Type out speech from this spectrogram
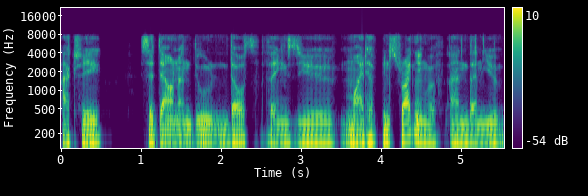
actually sit down and do those things you might have been struggling with. And then you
